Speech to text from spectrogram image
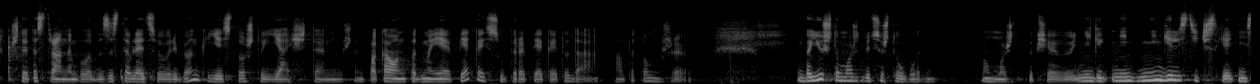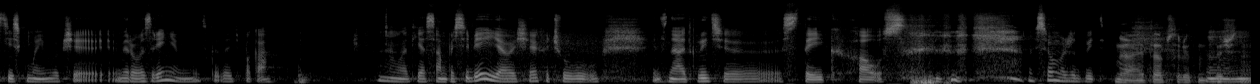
Потому что это странно было бы заставлять своего ребенка есть то, что я считаю нужным. Пока он под моей опекой, супер опекой, то да, а потом уже... Боюсь, что может быть все что угодно. Он может вообще нигилистически отнестись к моим вообще мировоззрениям и сказать пока. Ну, вот, я сам по себе, я вообще хочу, не знаю, открыть э, стейк-хаус. Все может быть. Да, это абсолютно точно.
